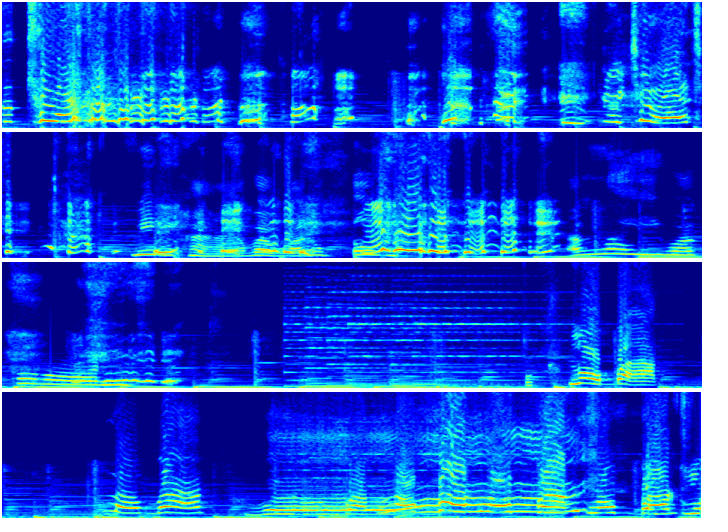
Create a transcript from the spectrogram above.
จะช่วยหนูเฉยวิ่งหาแบบว่าลูกตุ้มอะไรวะก่อน โลบากโลบากว้าโลบากโลบากโลบากโล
